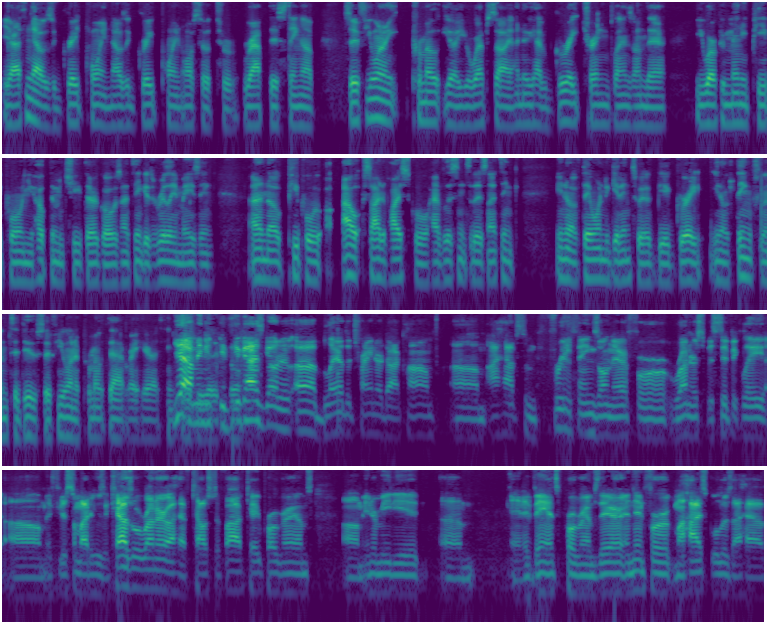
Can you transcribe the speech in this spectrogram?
Yeah, I think that was a great point. That was a great point also to wrap this thing up. So if you want to promote your, your website, I know you have great training plans on there. You work with many people and you help them achieve their goals. And I think it's really amazing. I know people outside of high school have listened to this, and I think you know, if they wanted to get into it, it'd be a great, you know, thing for them to do. So if you want to promote that right here, I think. Yeah, I mean, really if, cool. you guys go to uh, blairthetrainer.com, um, I have some free things on there for runners specifically. Um, if you're somebody who's a casual runner, I have couch to 5K programs, um, intermediate um, and advanced programs there. And then for my high schoolers, I have,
